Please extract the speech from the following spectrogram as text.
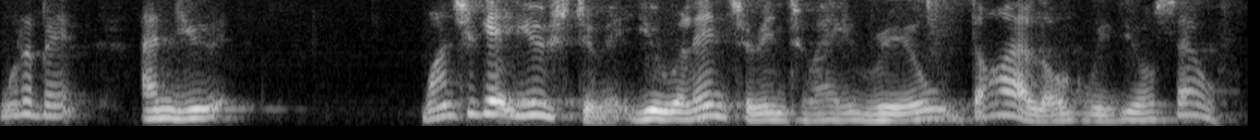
What a bit. And you, once you get used to it, you will enter into a real dialogue with yourself.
